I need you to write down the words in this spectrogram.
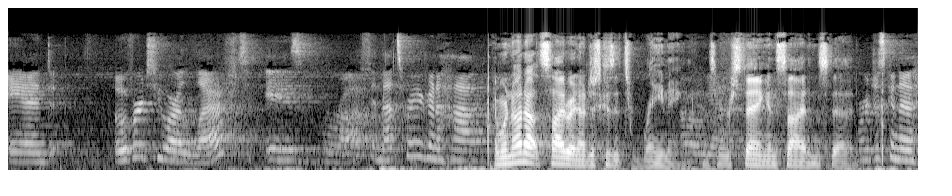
and over to our left is Brough, and that's where you're going to have. And we're not outside right now just because it's raining, Oh, and so we're staying inside instead. We're just gonna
